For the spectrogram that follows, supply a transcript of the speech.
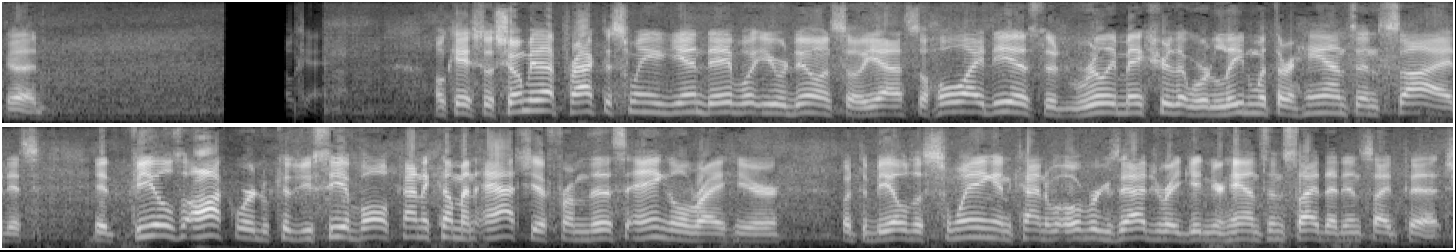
Good. Okay. Okay, so show me that practice swing again, Dave, what you were doing. So yeah, the whole idea is to really make sure that we're leading with our hands inside. It's, it feels awkward because you see a ball kind of coming at you from this angle right here but to be able to swing and kind of over exaggerate getting your hands inside that inside pitch.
